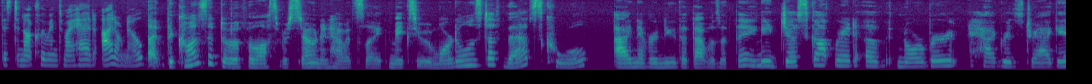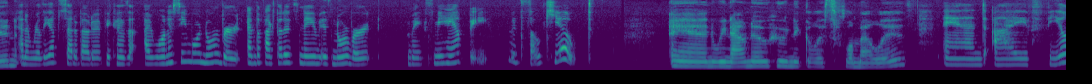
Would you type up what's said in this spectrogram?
This did not clue into my head. I don't know. But the concept of a Philosopher's Stone and how it's like makes you immortal and stuff, that's cool. I never knew that that was a thing. They just got rid of Norbert, Hagrid's dragon. And I'm really upset about it because I want to see more Norbert. And the fact that its name is Norbert makes me happy. It's so cute. And we now know who Nicolas Flamel is. And I feel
